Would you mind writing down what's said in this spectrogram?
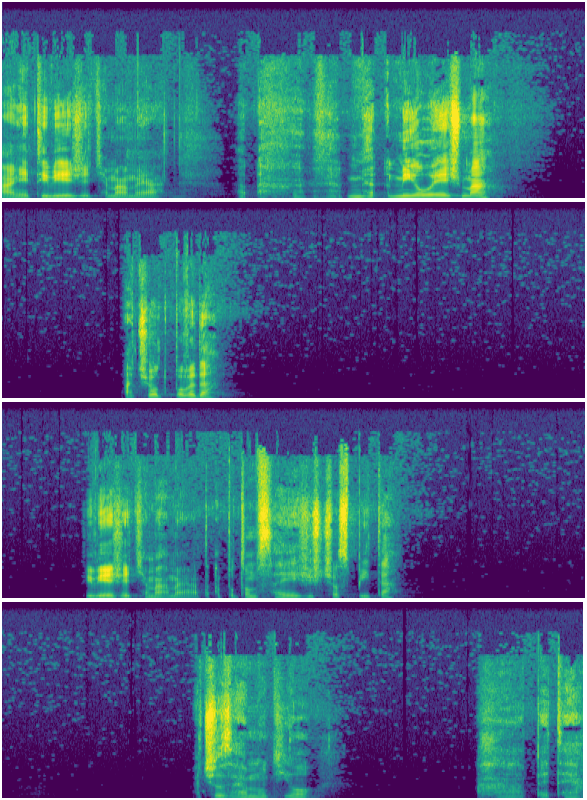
Páne, ty vieš, že ťa máme rád. Miluješ ma? A čo odpoveda? Ty vieš, že ťa máme rád. A potom sa Ježiš čo spýta? A čo zamutilo Petra?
